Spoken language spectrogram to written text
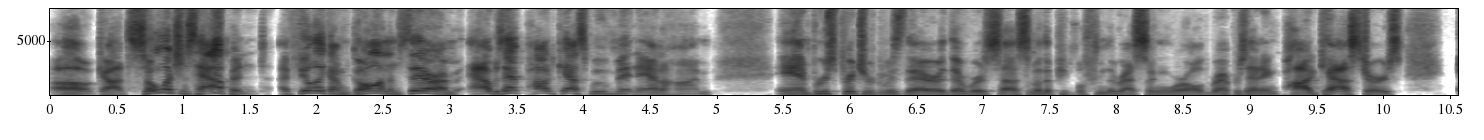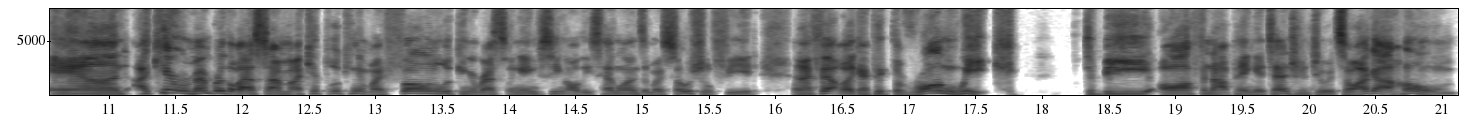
Oh God, so much has happened. I feel like I'm gone. I'm there. I'm. I was at Podcast Movement in Anaheim, and Bruce Pritchard was there. There was uh, some other people from the wrestling world representing podcasters, and I can't remember the last time I kept looking at my phone, looking at Wrestling Inc., seeing all these headlines on my social feed, and I felt like I picked the wrong week to be off and not paying attention to it. So I got home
